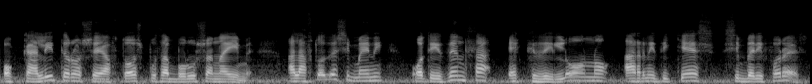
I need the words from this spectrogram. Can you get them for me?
ο καλύτερος εαυτός που θα μπορούσα να είμαι. Αλλά αυτό δεν σημαίνει ότι δεν θα εκδηλώνω αρνητικές συμπεριφορές.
